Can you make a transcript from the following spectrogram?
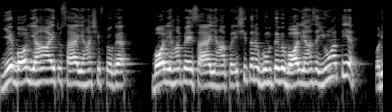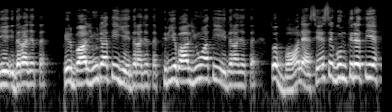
ये बॉल यहाँ आई तो साया यहाँ शिफ्ट हो गया बॉल यहाँ पे साया यहाँ पर, इसी तरह घूमते हुए बॉल यहाँ से यूँ आती है. और ये इधर आ जाता है। फिर बॉल यूँ जाती है, ये इधर आ जाता है। फिर ये बॉल यूँ आती है इधर आ जाता है। तो बॉल ऐसे ऐसे घूमती रहती है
